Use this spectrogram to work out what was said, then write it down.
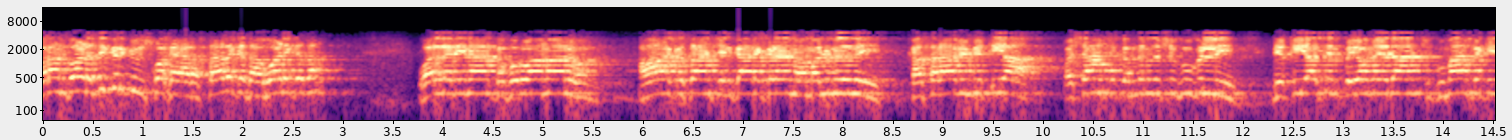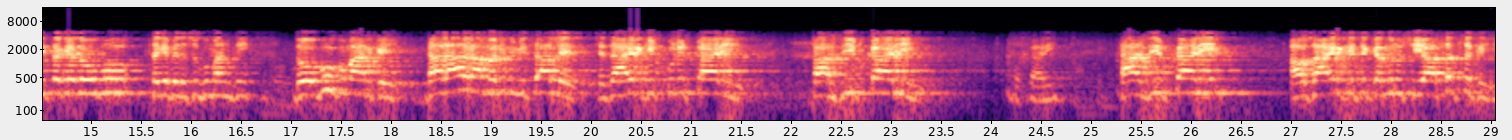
قران دواړه ذکر کوي اوس خو خیار استاده کدا غواړي کدا والذین کفروا اعمالهم هغه کسان چې انکار کړي نو عملونه دي کسراب بقیا پشان چې کمندونو شو ګوګلی بقیاتن په یو میدان چې ګمان پکې تګې دوبو تګې به د ګمان کې د وبو ګمان کوي دا هغه عملونو مثال دی چې ظاهر کې کلی ښکاری تعذیب کاری ښکاری تعذیب کاری او ظاهر کې چې کمنو سیاست څه کوي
